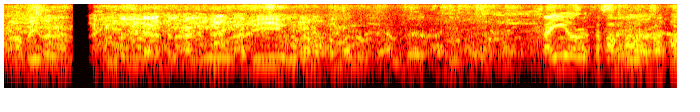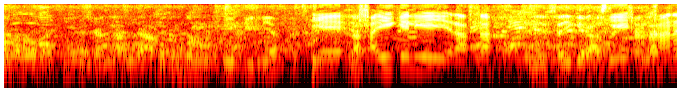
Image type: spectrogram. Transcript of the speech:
ہاں بھائی بنا الحمد للہ رب العالمین ابھی عمرہ مکمل ہو گیا مگر ابھی صحیح اور صفا مرو باقی ہے انشاءاللہ ہم نے زمزم بھی پی لیا۔ یہ صحیح کے لیے یہ راستہ۔ یہ صحیح کے راستے یہ انشاءاللہ۔ خانہ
